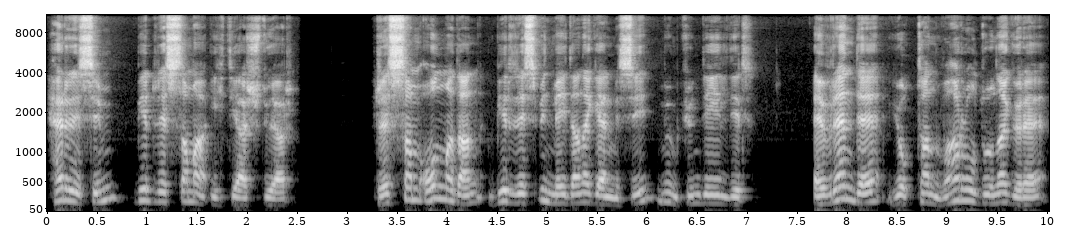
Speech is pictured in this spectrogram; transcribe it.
her resim bir ressama ihtiyaç duyar. Ressam olmadan bir resmin meydana gelmesi mümkün değildir. Evren de yoktan var olduğuna göre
